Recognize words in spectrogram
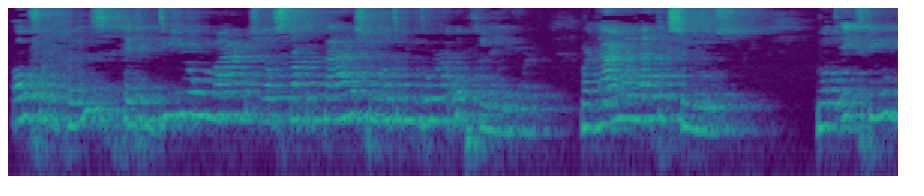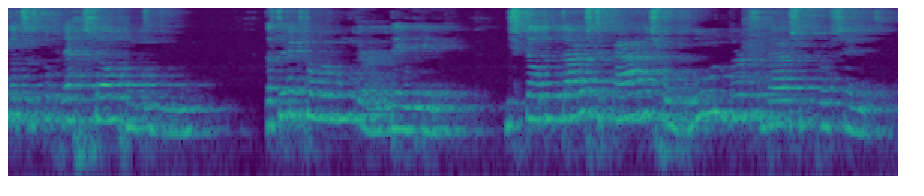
Overigens geef ik die jongmakers wel strakke kaders van wat er moet worden opgeleverd. Maar daarna laat ik ze los. Want ik vind dat ze het toch echt zelf moeten doen. Dat heb ik van mijn moeder, denk ik. Die stelde thuis de kaders voor 100.000 procent.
